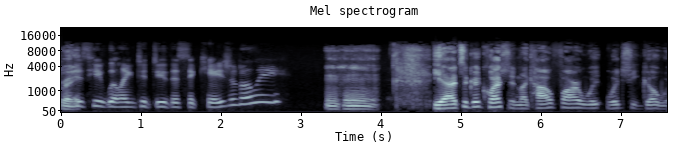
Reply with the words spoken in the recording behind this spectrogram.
right. is he willing to do this occasionally? hmm Yeah, it's a good question. Like, how far would would she go?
